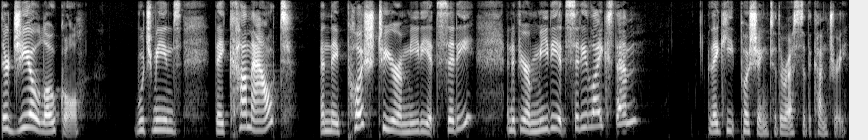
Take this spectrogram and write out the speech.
they're geolocal, which means they come out and they push to your immediate city. And if your immediate city likes them, they keep pushing to the rest of the country.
